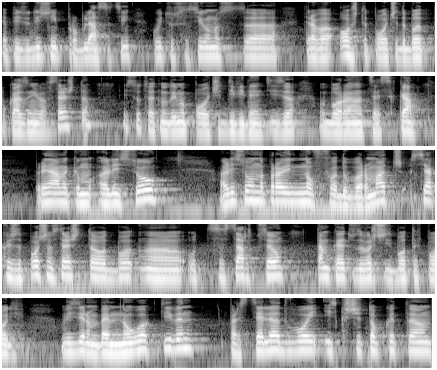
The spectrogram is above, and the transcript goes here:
епизодични проблясъци, които със сигурност а, трябва още повече да бъдат показани в срещата и съответно да има повече дивиденти за отбора на ЦСК. Преминаваме към Алисол. Алисол направи нов добър матч. Сякаш започна срещата от, от, с Царско село, там където завърши с Ботев Подив. Визирам бе много активен, през целия двой, искаше топката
